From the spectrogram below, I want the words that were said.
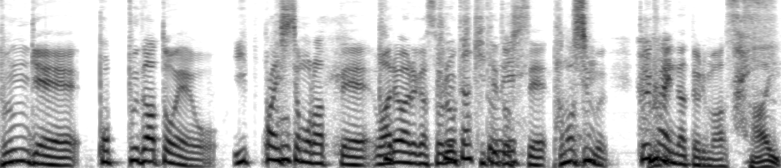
文芸ポップ例えをいっぱいしてもらって我々がそれを聞き手として楽しむという回になっております。はい。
